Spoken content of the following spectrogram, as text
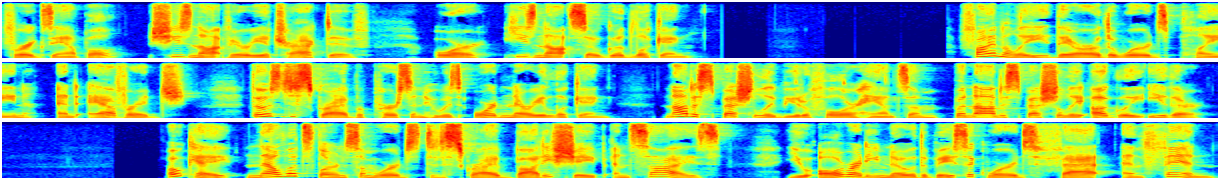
For example, she's not very attractive, or he's not so good looking. Finally, there are the words plain and average. Those describe a person who is ordinary looking, not especially beautiful or handsome, but not especially ugly either. Okay, now let's learn some words to describe body shape and size. You already know the basic words fat and thin,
